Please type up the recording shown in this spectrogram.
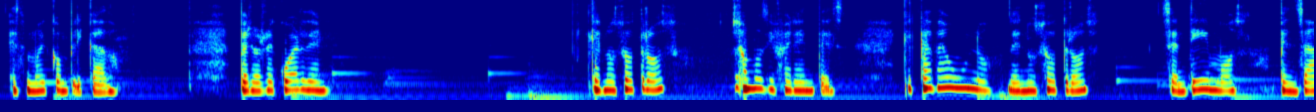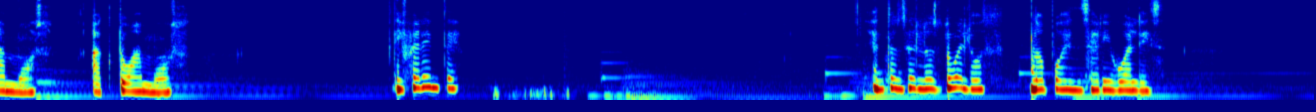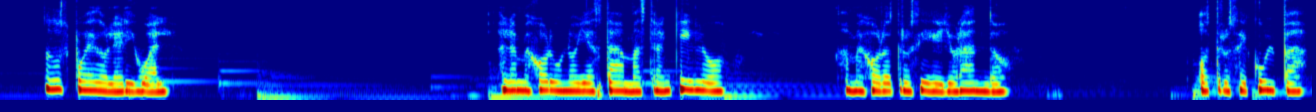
es muy complicado, pero recuerden que nosotros somos diferentes, que cada uno de nosotros sentimos, pensamos, actuamos diferente. Entonces los duelos no pueden ser iguales. No nos puede doler igual. A lo mejor uno ya está más tranquilo, a lo mejor otro sigue llorando, otro se culpa.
